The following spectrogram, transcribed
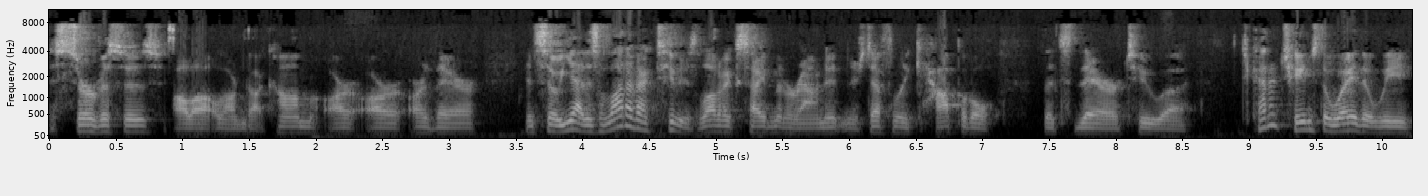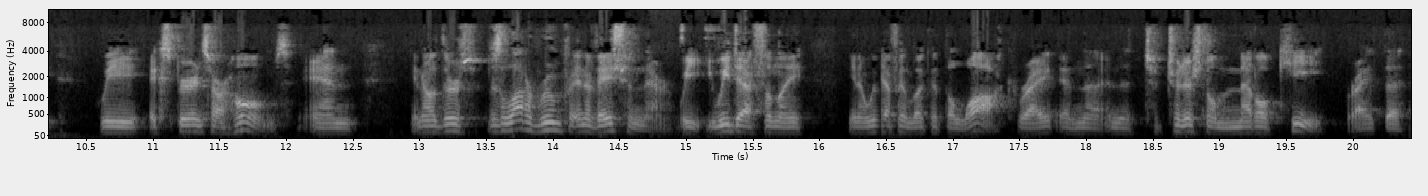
the services, a la alarm.com, are, are, are there. And so, yeah, there's a lot of activity, there's a lot of excitement around it, and there's definitely capital that's there to, uh, to kind of change the way that we, we experience our homes. And you know, there's there's a lot of room for innovation there. We we definitely you know we definitely look at the lock right and the and the t- traditional metal key right the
